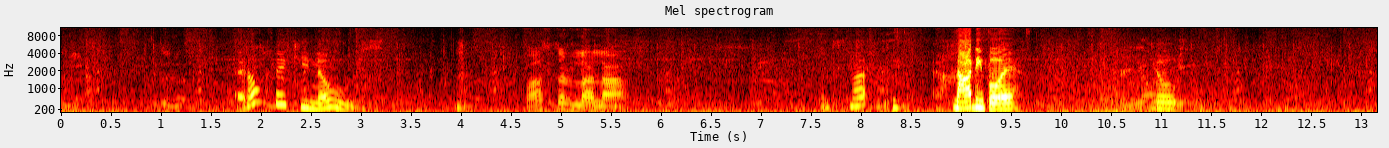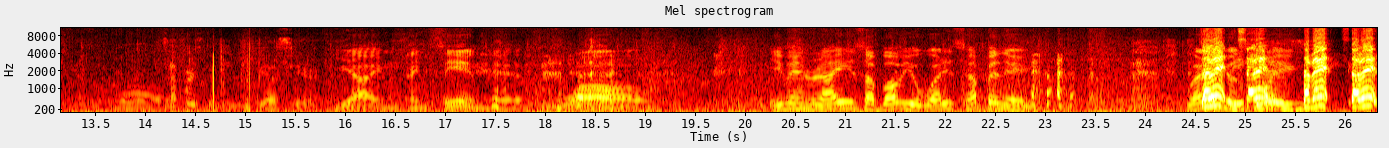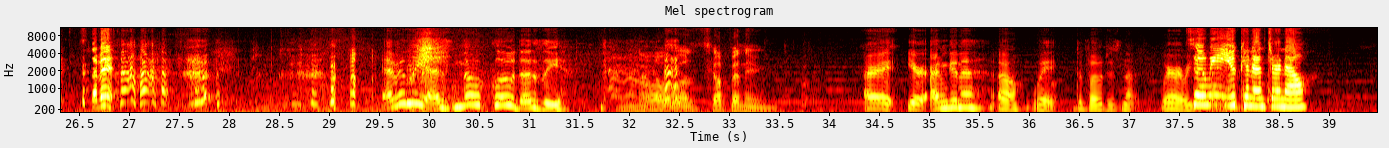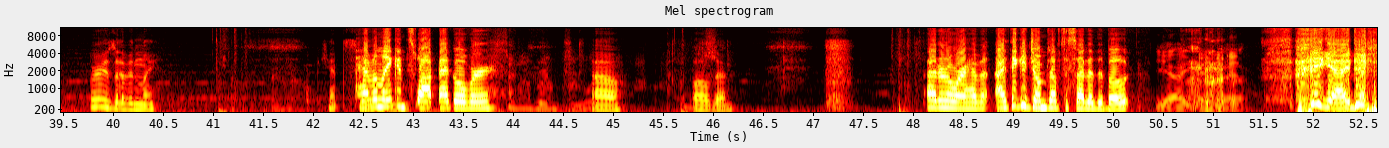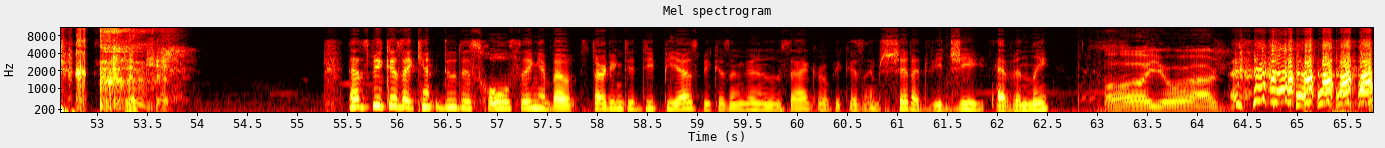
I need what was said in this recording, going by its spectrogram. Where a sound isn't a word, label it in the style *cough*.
I don't think he knows. Faster, Lala. It's not... Naughty boy. Yo, Zephyr's the DPS here. Yeah, I'm, I'm seeing it. Wow. *laughs* Even Rai is above you. What is happening? What Stop it! Stop it! Stop it! Stop it! Stop it! Emily has no clue, does he? No, what's happening? Alright, here, I'm gonna... Oh, wait, the boat is not... Where are we? Sumi, you can enter now. Where is Heavenly? I can't see Heavenly him. can swap back over. Oh. Well then. I don't know where Heaven. I think he jumped off the side of the boat. Yeah, I *laughs* Yeah, get he that. yeah, I did. Jump ship. That's because I can't do this whole thing about starting to DPS because I'm gonna lose aggro because I'm shit at VG, Heavenly. Oh, you are.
